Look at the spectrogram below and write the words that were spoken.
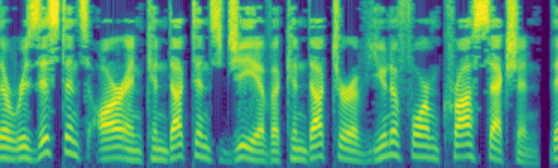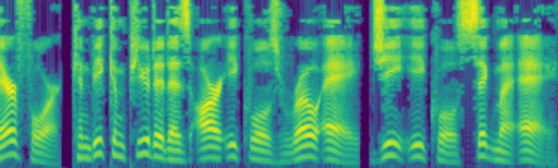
The resistance R and conductance G of a conductor of uniform cross-section, therefore, can be computed as R equals rho a, G equals sigma a.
